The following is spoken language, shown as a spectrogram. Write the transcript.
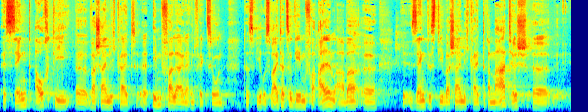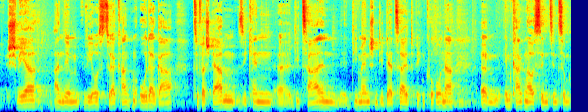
es senkt auch die äh, Wahrscheinlichkeit, äh, im Falle einer Infektion das Virus weiterzugeben. Vor allem aber senkt es die Wahrscheinlichkeit dramatisch, schwer an dem Virus zu erkranken oder gar zu versterben. Sie kennen die Zahlen, die Menschen, die derzeit wegen Corona ähm, im Krankenhaus sind, sind zum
